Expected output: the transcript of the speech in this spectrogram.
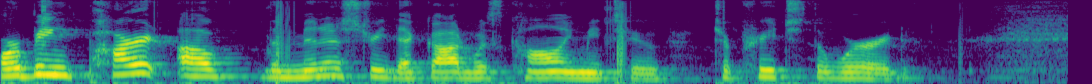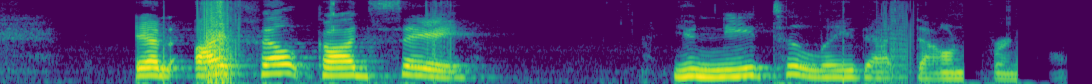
or being part of the ministry that God was calling me to, to preach the word. And I felt God say, You need to lay that down for now.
